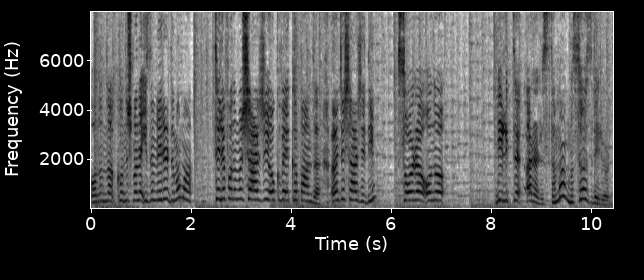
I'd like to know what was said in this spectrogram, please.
onunla konuşmana izin verirdim ama telefonumun şarjı yok ve kapandı. Önce şarj edeyim. Sonra onu birlikte ararız tamam mı? Söz veriyorum.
